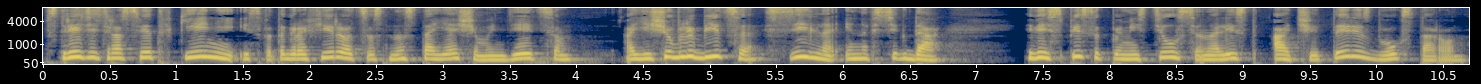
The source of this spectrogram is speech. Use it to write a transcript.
встретить рассвет в Кении и сфотографироваться с настоящим индейцем, а еще влюбиться сильно и навсегда. Весь список поместился на лист А4 с двух сторон.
